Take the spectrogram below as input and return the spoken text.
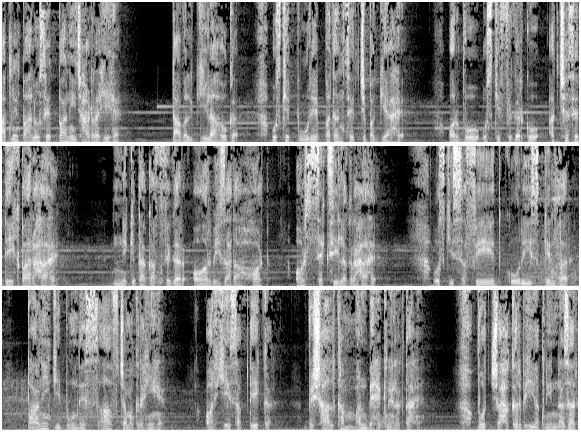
अपने बालों से पानी झाड़ रही है। टावल गीला होकर उसके पूरे बदन से चिपक गया है और वो उसकी फिगर को अच्छे से देख पा रहा है। निकिता का फिगर और भी ज़्यादा हॉट और सेक्सी लग रहा है। उसकी सफ़ेद कोरी स्किन पर पानी की बूंदें साफ़ चमक रही हैं। और ये सब देखकर विशाल का मन बहकने लगता है। वो चाहकर भी अपनी नज़र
